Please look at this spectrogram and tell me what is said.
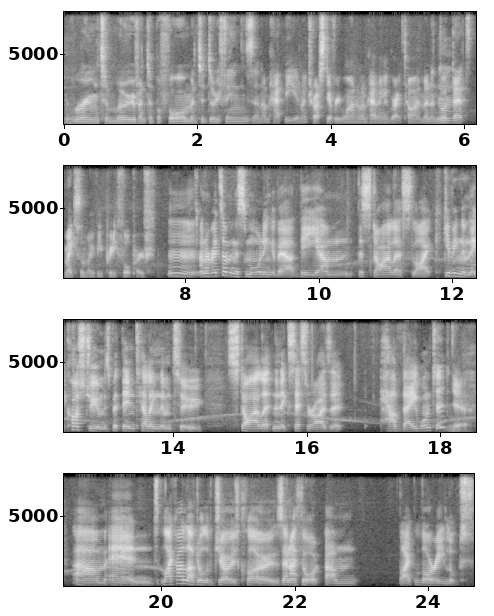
room to move and to perform and to do things, and I'm happy and I trust everyone and I'm having a great time. And mm. that makes the movie pretty foolproof. And I read something this morning about the um, the stylist, like giving them their costumes, but then telling them to style it and accessorize it how they wanted. Yeah. Um, and like I loved all of Jo's clothes, and I thought um, like Laurie looked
